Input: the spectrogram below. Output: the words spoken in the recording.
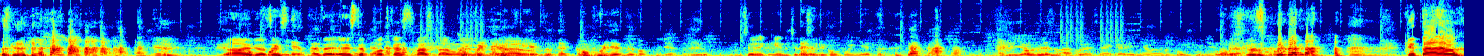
Ay, Dios, Con es- puñetas. de- este podcast va a estar muy Con puñetas, con puñetas. Con puñetas. Sí, ¿de quién? Sí, Ese sí. sí con puñetas. Así yo, a a su vez de cariño, los con puñetas. ¿Qué tal,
